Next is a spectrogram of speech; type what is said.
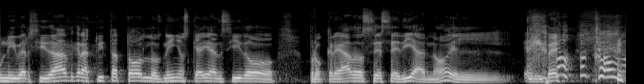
universidad gratuita a todos los niños que hayan sido procreados ese día, ¿no? El, el ve- ¿Cómo?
